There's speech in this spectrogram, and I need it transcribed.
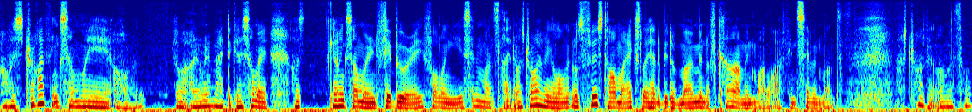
I was driving somewhere. Oh, I remember I had to go somewhere. I was going somewhere in February following year, seven months later. I was driving along. It was the first time I actually had a bit of moment of calm in my life in seven months driving along, I thought,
